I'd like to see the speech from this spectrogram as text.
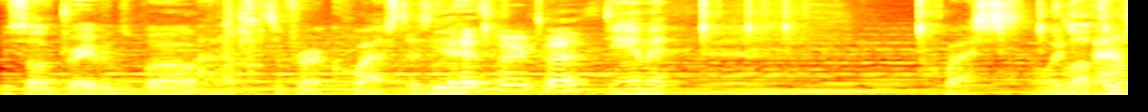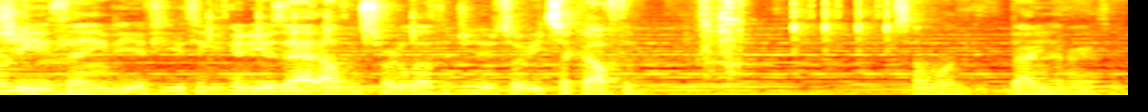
You still have Draven's bow. I don't, it's for a quest, isn't Yeah, it? it's very quest. Damn it. Quest. Always Lethargy bounding me. thing. If you think you're gonna use that, Elven Sword of Lethargy. So you took off the someone bounty hunter. I think.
